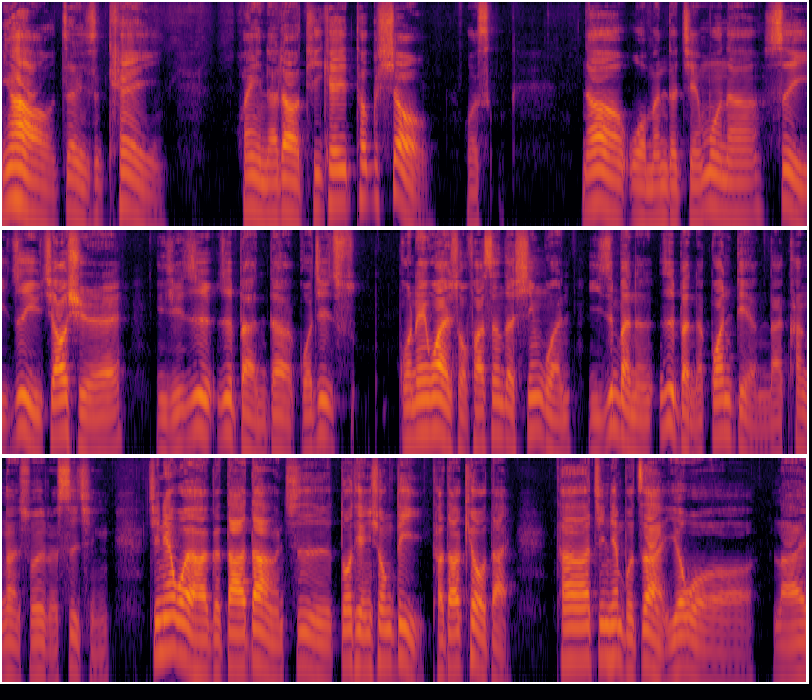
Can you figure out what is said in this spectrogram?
你好，这里是 K，欢迎来到 TK Talk Show。我是，那我们的节目呢是以日语教学以及日日本的国际国内外所发生的新闻，以日本的日本的观点来看看所有的事情。今天我有个搭档是多田兄弟，他到 Q 代，他今天不在，由我来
